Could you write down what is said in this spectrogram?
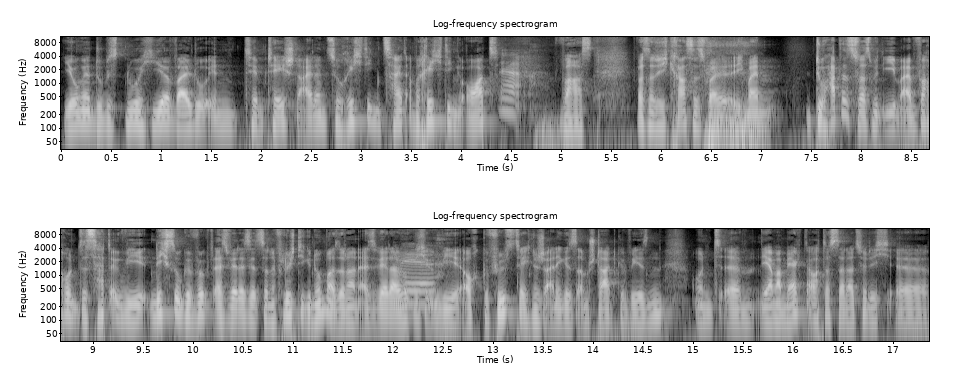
Junge, du bist nur hier, weil du in Temptation Island zur richtigen Zeit am richtigen Ort Ja. warst. Was natürlich krass ist, weil ich meine, du hattest was mit ihm einfach und das hat irgendwie nicht so gewirkt, als wäre das jetzt so eine flüchtige Nummer, sondern als wäre da wirklich irgendwie auch gefühlstechnisch einiges am Start gewesen. Und ähm, ja, man merkt auch, dass da natürlich äh,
